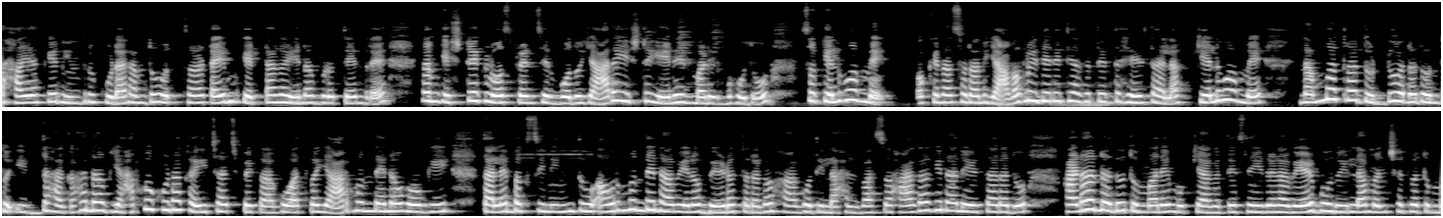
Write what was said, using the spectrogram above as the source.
ಸಹಾಯಕ್ಕೆ ನಿಂದರೂ ಕೂಡ ನಮ್ಮದು ಒಂದು ಟೈಮ್ ಕೆಟ್ಟಾಗ ಏನಾಗ್ಬಿಡುತ್ತೆ ಅಂದರೆ, ನಮ್ಗೆ ಎಷ್ಟೇ ಕ್ಲೋಸ್ ಫ್ರೆಂಡ್ಸ್ ಇರ್ಬೋದು, ಯಾರೇ ಎಷ್ಟೇ ಏನೇನು ಮಾಡಿರಬಹುದು ಸೊ ಕೆಲವೊಮ್ಮೆ ಓಕೆನಾ ಸೊ ನಾನು ಯಾವಾಗಲೂ ಇದೇ ರೀತಿ ಆಗುತ್ತೆ ಅಂತ ಹೇಳ್ತಾ ಇಲ್ಲ. ಕೆಲವೊಮ್ಮೆ ನಮ್ಮ ಹತ್ರ ದುಡ್ಡು ಅನ್ನೋದೊಂದು ಇದ್ದಾಗ ನಾವು ಯಾರಿಗೂ ಕೂಡ ಕೈ ಚಾಚಬೇಕಾಗೋ ಅಥವಾ ಯಾರ ಮುಂದೆನೋ ಹೋಗಿ ತಲೆ ಬಗ್ಸಿ ನಿಂತು ಅವ್ರ ಮುಂದೆ ನಾವೇನೋ ಬೇಡೋ ಥರನೋ ಆಗೋದಿಲ್ಲ ಅಲ್ವಾ? ಸೊ ಹಾಗಾಗಿ ನಾನು ಹೇಳ್ತಾ ಇರೋದು, ಹಣ ಅನ್ನೋದು ತುಂಬಾ ಮುಖ್ಯ ಆಗುತ್ತೆ. ಸ್ನೇಹಿತರೆ, ನಾವು ಹೇಳ್ಬೋದು, ಇಲ್ಲ ಮನುಷ್ಯತ್ವ ತುಂಬ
